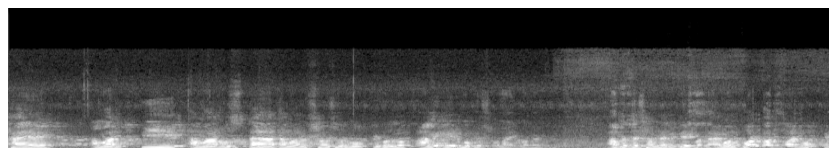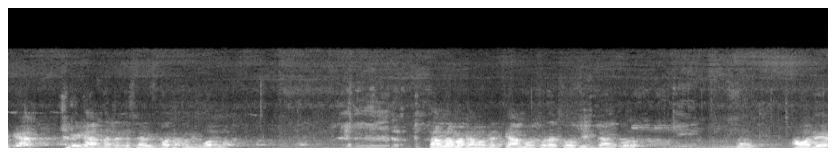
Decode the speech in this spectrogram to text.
সাহেব আমার পীর, আমার উস্তাদ, আমার শ্বশুর মুক্তি হল আমি এর মুখে শোনাই কথাগুলি। আপনাদের সামনে আমি যে কথা এমন বরকতময় মুখ থেকে শুনে আপনাদের কাছে আমি কথাগুলি বললাম আল্লাহ পাক আমাদেরকে আমল করার তৌফিক দান করুন হুম, আমাদের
